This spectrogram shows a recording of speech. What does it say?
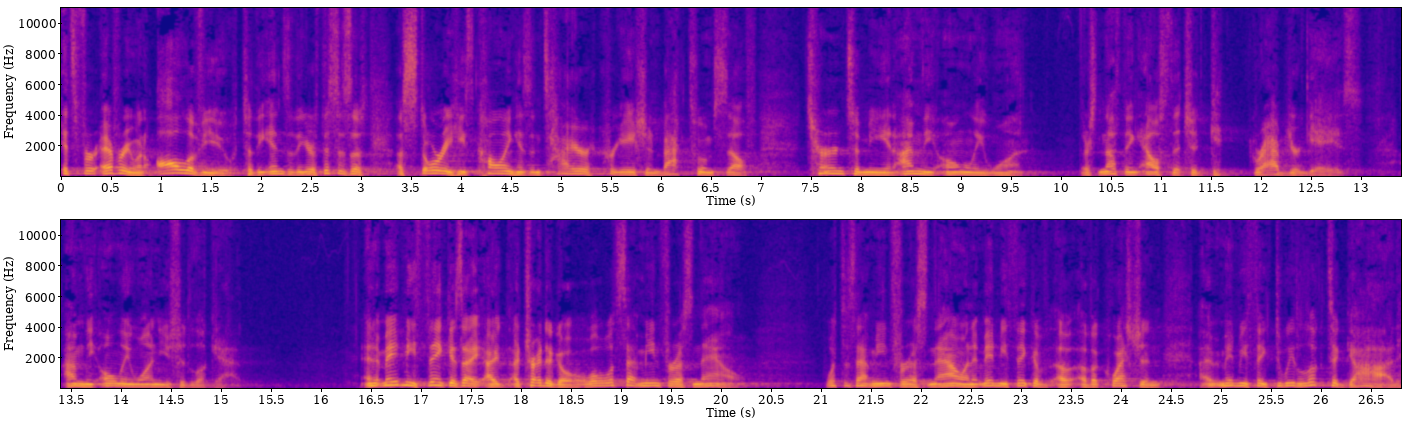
it's for everyone, all of you to the ends of the earth. This is a, a story he's calling his entire creation back to himself. Turn to me, and I'm the only one. There's nothing else that should get, grab your gaze. I'm the only one you should look at. And it made me think as I, I, I tried to go, well, what's that mean for us now? What does that mean for us now? And it made me think of, of, of a question it made me think do we look to God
